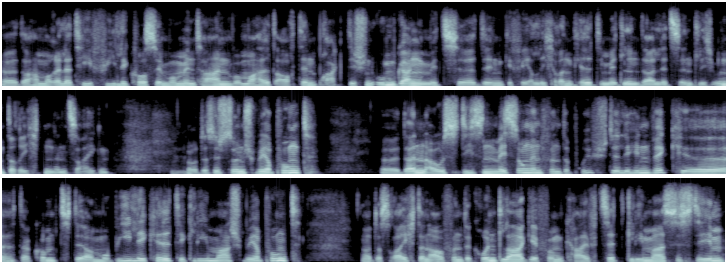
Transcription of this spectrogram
Da haben wir relativ viele Kurse momentan, wo wir halt auch den praktischen Umgang mit den gefährlicheren Kältemitteln da letztendlich unterrichten und zeigen. Mhm. Das ist so ein Schwerpunkt. Äh, dann aus diesen Messungen von der Prüfstelle hinweg, äh, da kommt der mobile Kälte-Klima-Schwerpunkt. Das reicht dann auch von der Grundlage vom Kfz-Klimasystem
